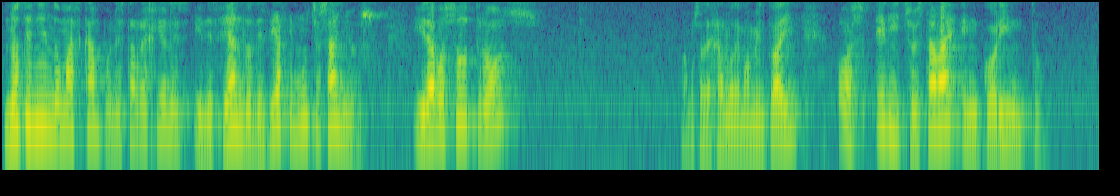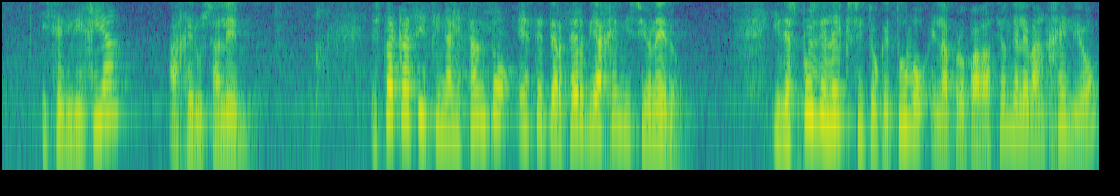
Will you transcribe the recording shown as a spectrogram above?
no teniendo más campo en estas regiones y deseando desde hace muchos años ir a vosotros, vamos a dejarlo de momento ahí, os he dicho, estaba en Corinto y se dirigía a Jerusalén. Está casi finalizando este tercer viaje misionero. Y después del éxito que tuvo en la propagación del Evangelio,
